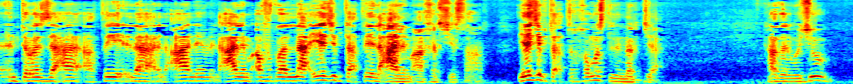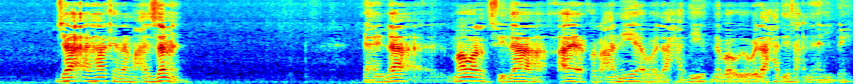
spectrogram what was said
أنت وزع أعطيه إلى العالم العالم أفضل لا يجب تعطيه العالم آخر شيء صار. يجب تعطي الخمس للمرجع. هذا الوجوب جاء هكذا مع الزمن. يعني لا ما ورد في لا آية قرآنية ولا حديث نبوي ولا حديث عن أهل البيت.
